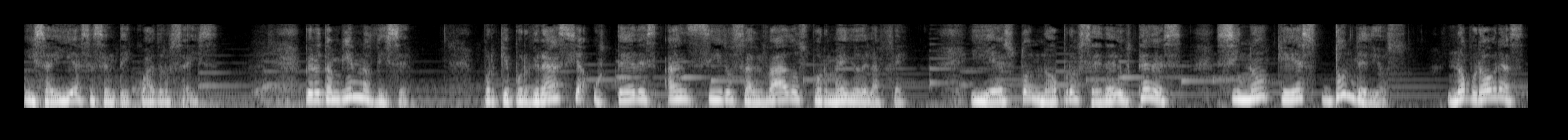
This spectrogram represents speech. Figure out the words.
Isaías 64:6. Pero también nos dice, porque por gracia ustedes han sido salvados por medio de la fe. Y esto no procede de ustedes, sino que es don de Dios, no por obras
